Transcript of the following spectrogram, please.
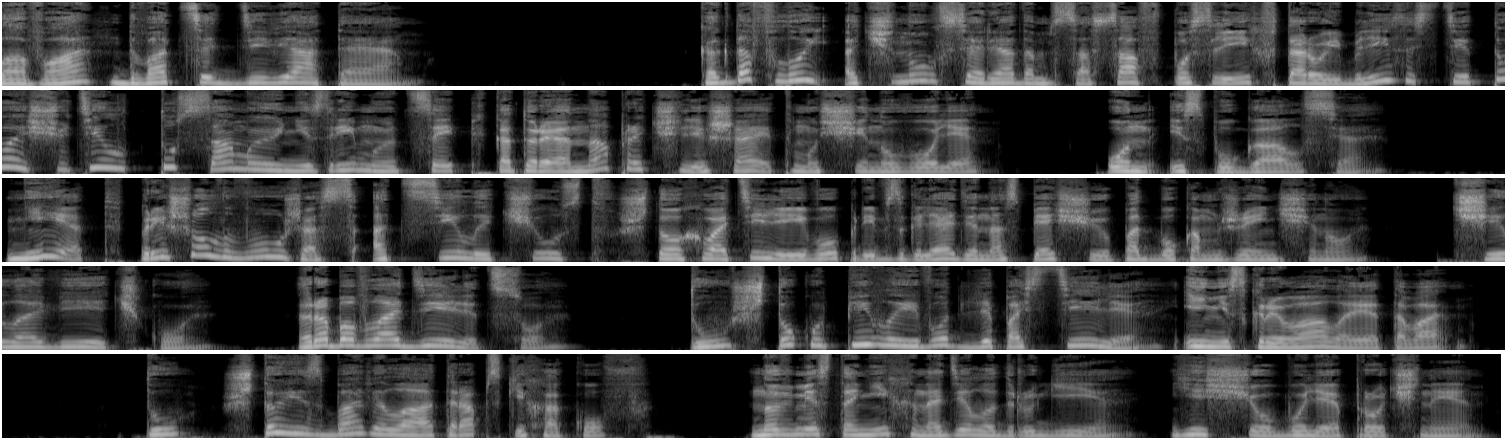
Глава двадцать девятая Когда Флой очнулся рядом с Асав после их второй близости, то ощутил ту самую незримую цепь, которая напрочь лишает мужчину воли. Он испугался. Нет, пришел в ужас от силы чувств, что охватили его при взгляде на спящую под боком женщину. Человечку. Рабовладелицу Ту, что купила его для постели и не скрывала этого. Ту, что избавила от рабских оков, но вместо них надела другие, еще более прочные.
